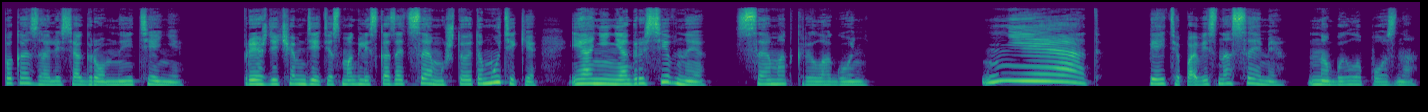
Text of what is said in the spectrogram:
показались огромные тени. Прежде чем дети смогли сказать Сэму, что это мутики, и они не агрессивные, Сэм открыл огонь. «Нет!» Петя повис на Сэме, но было поздно.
